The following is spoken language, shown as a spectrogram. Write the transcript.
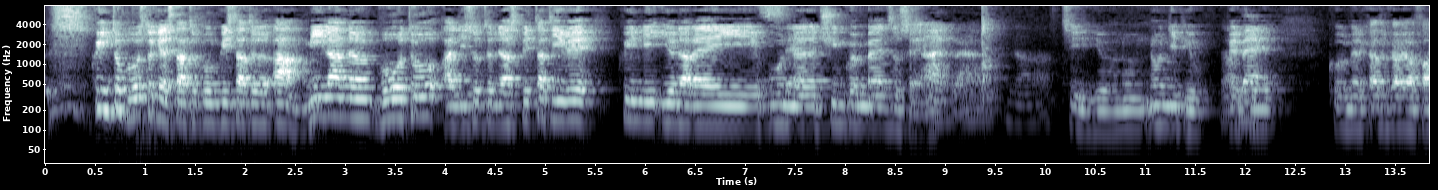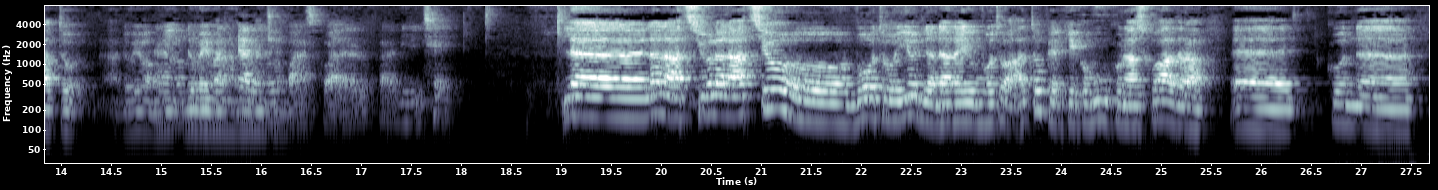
Quinto posto che è stato conquistato a Milan, voto al di sotto delle aspettative, quindi io darei un 5,5-6. Ah. No. Sì, io non, non di più, Vabbè. perché col mercato che aveva fatto ah, doveva, Eh, doveva il mercato andare non fa la squadra, lo fa dirigente. La, la Lazio, la Lazio, voto io gli darei un voto alto perché comunque una squadra eh, con eh,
